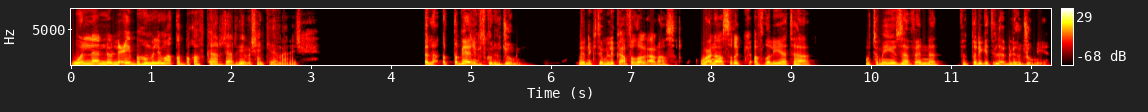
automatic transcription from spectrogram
ولا إنه اللعيبة هم اللي ما طبقوا أفكار جارديم عشان كذا ما نجح؟ لا الطبيعي إنك تكون هجومي لأنك تملك أفضل العناصر وعناصرك أفضليتها وتميزها في ان في طريقة اللعب الهجومية.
